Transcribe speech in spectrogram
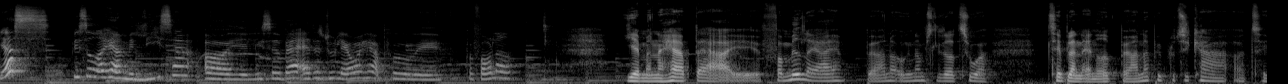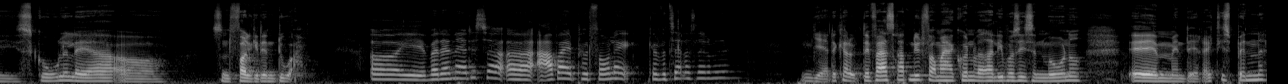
Yes, vi sidder her med Lisa, og øh, Lisa, hvad er det, du laver her på, øh, på forlaget? Jamen her der øh, formidler jeg børne- og ungdomslitteratur til blandt andet børnebibliotekarer og til skolelærer og sådan folk i den dur. Og øh, hvordan er det så at arbejde på et forlag? Kan du fortælle os lidt om det? Ja, det, kan du. det er faktisk ret nyt for mig. Jeg har kun været her lige præcis en måned, øh, men det er rigtig spændende.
